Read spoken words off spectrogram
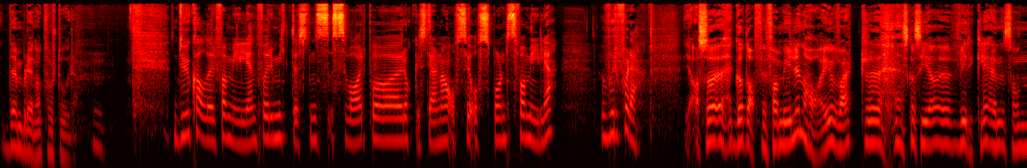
den ble nok for stor. Du kaller familien for Midtøstens svar på rockestjerna Ossi Osborns familie. Hvorfor det? Ja, altså, Gaddafi-familien har jo vært eh, jeg skal si, eh, virkelig en sånn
